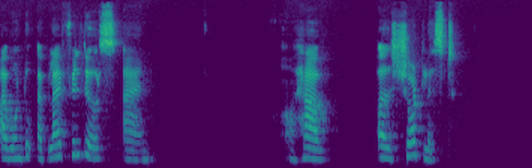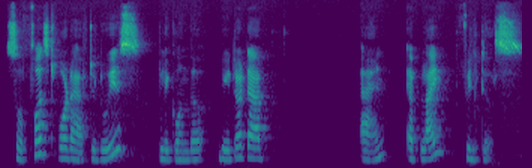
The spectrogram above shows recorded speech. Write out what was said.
I want to apply filters and have a short list. So first what I have to do is click on the data tab and apply filters.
